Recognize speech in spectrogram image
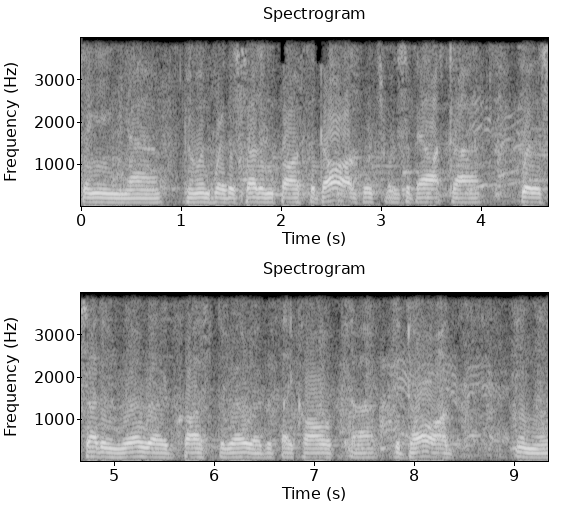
singing uh, Going Where the Southern Crossed the Dog, which was about uh, where the Southern Railroad crossed the railroad that they called uh, the dog in the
